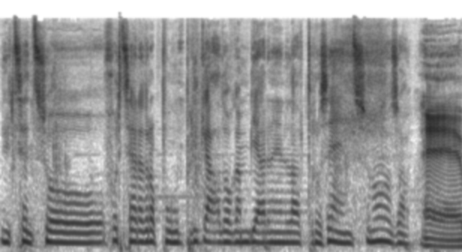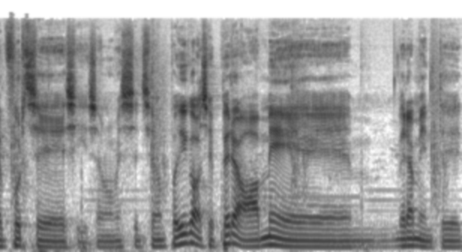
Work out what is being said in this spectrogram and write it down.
nel senso, forse era troppo complicato cambiare nell'altro senso, non lo so. Eh, forse sì, sono messe insieme un po' di cose, però a me veramente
